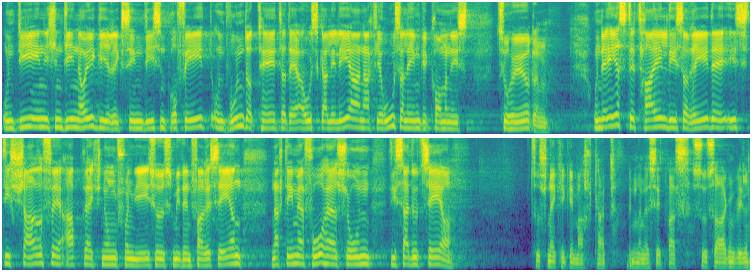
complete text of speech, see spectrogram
und diejenigen, die neugierig sind, diesen Prophet und Wundertäter, der aus Galiläa nach Jerusalem gekommen ist, zu hören. Und der erste Teil dieser Rede ist die scharfe Abrechnung von Jesus mit den Pharisäern, nachdem er vorher schon die Sadduzäer zur Schnecke gemacht hat, wenn man es etwas so sagen will.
